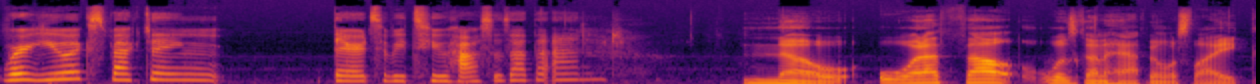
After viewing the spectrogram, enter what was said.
Were you expecting there to be two houses at the end? No, what I thought was going to happen was like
